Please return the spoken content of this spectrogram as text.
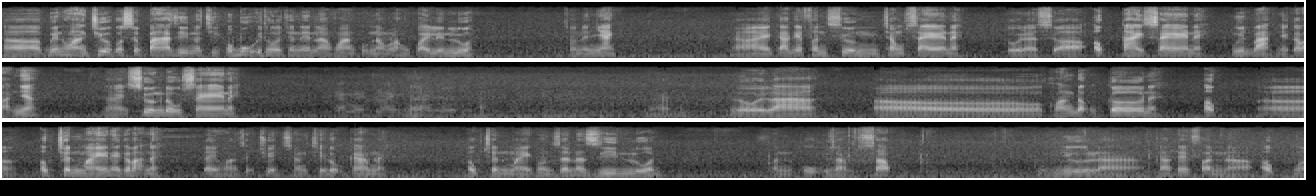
À, bên Hoàng chưa có spa gì nó chỉ có bụi thôi cho nên là Hoàng cũng nóng lòng quay lên luôn. Cho nó nhanh đấy các cái phần xương trong xe này rồi là uh, ốc tai xe này nguyên bản nhé các bạn nhé. Đấy xương đầu xe này. Đấy. Đấy. rồi là uh, khoang động cơ này ốc uh, ốc chân máy này các bạn này. Đây Hoàng sẽ chuyển sang chế độ cam này. Ốc chân máy còn rất là zin luôn. Phần ụ giảm sóc cũng như là các cái phần uh, ốc uh,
